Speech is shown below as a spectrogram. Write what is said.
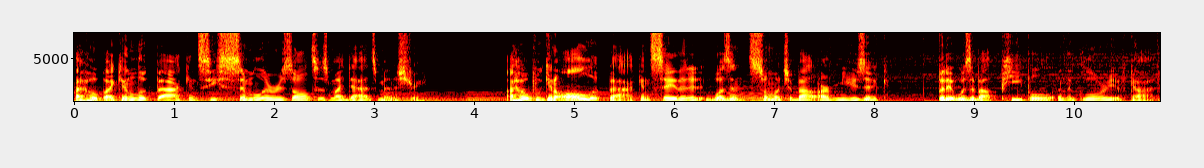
I hope I can look back and see similar results as my dad's ministry. I hope we can all look back and say that it wasn't so much about our music, but it was about people and the glory of God.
